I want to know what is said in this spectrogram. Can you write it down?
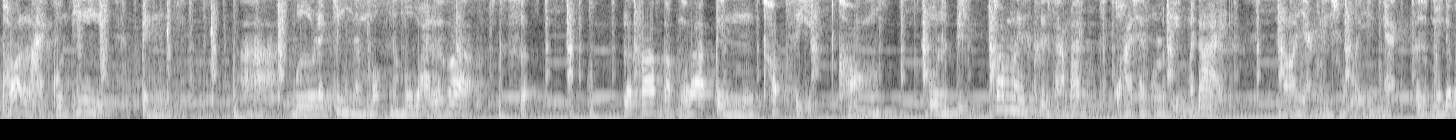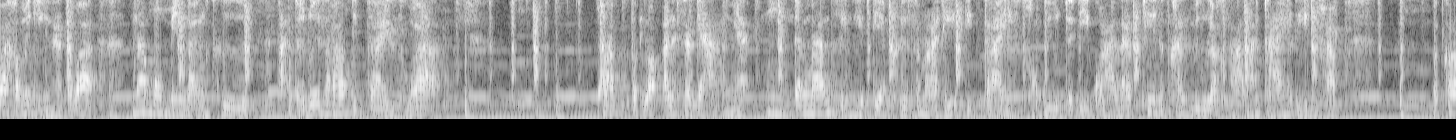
เพราะหลายคนที่เป็นเบอร์ ranking number number one แล้วก็ แล้วก็แบบว่าเป็นท็อปสีของโอลิมปิกก็ไม่เคยสามารถคว้าแชมป์โอลิมปิกมาได้เนาะอย่างลีชงเวยอย่างเงี้ยเออไม่ได้ว่าเขาไม่เก่งนะ แต่ว่าหน้าโมเมนต์นั้นคืออาจจะด้วยสภาพจิตใจหรือว่า ความปลดล็อกอะไรสักอย่างอย่างเงี้ยดังนั้นสิ่งที่เตรียมคือสมาธิจิตใจของวิวจะดีกว่า และที่สำคัญวิวรักษาร่างกายให้ดีนะครับ แล้วก็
